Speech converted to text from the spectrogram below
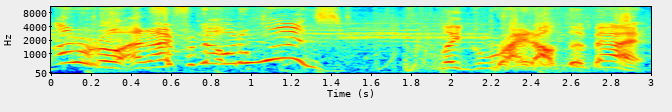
I don't know, and I forgot what it was. Like right off the bat.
